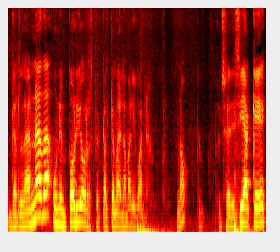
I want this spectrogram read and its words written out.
de la nada un emporio respecto al tema de la marihuana. ¿No? Se decía que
